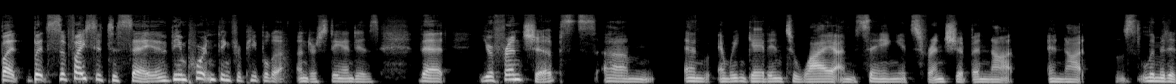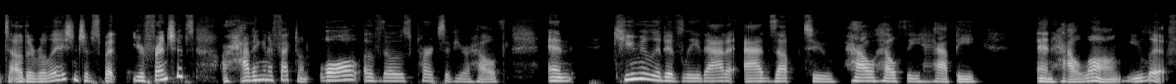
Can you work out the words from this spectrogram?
but but suffice it to say and the important thing for people to understand is that your friendships um, and and we can get into why i'm saying it's friendship and not and not limited to other relationships but your friendships are having an effect on all of those parts of your health and cumulatively that adds up to how healthy happy and how long you live.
